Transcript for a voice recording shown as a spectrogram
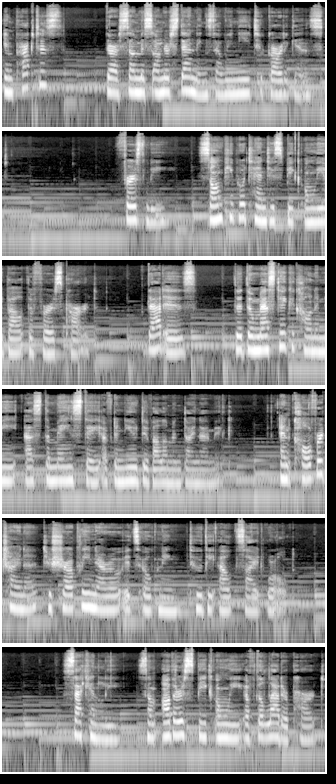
In practice, there are some misunderstandings that we need to guard against. Firstly, some people tend to speak only about the first part. That is, the domestic economy as the mainstay of the new development dynamic, and call for China to sharply narrow its opening to the outside world. Secondly, some others speak only of the latter part,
